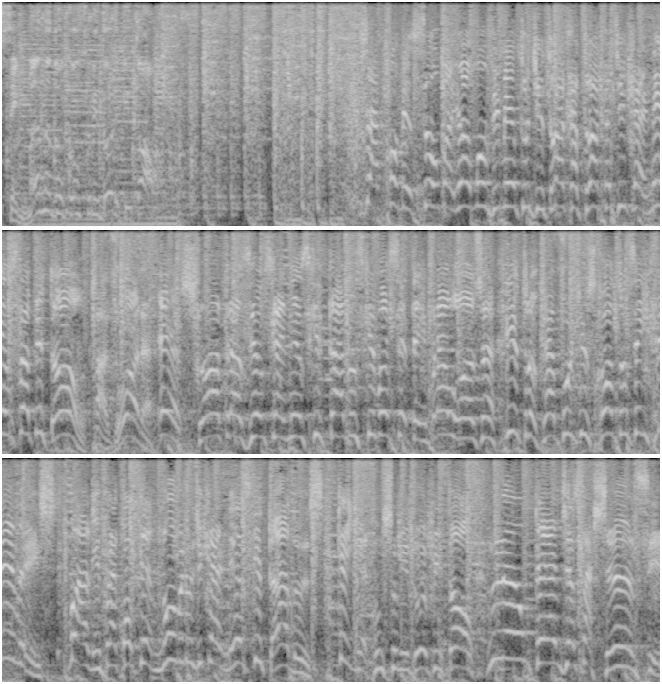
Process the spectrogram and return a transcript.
Semana do Consumidor Pitol. Já começou o maior movimento de troca-troca de carnês da Piton. Agora é só trazer os carnês quitados que você tem pra loja e trocar por descontos incríveis. Vale para qualquer número de carnês quitados. Quem é consumidor Pitol não perde essa chance.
